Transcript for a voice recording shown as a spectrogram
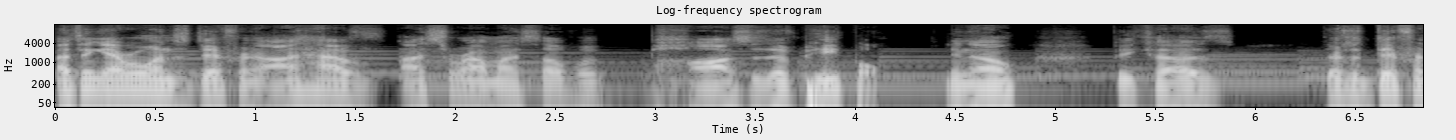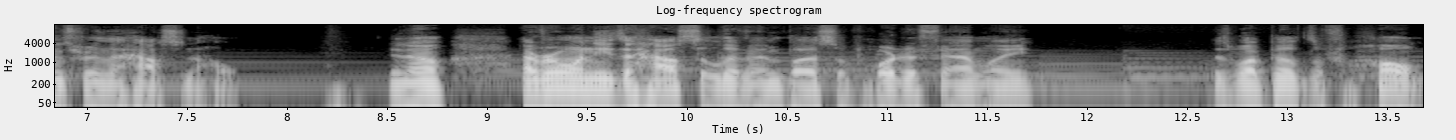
I think everyone's different. I have I surround myself with positive people, you know, because there's a difference between the house and the home. You know, everyone needs a house to live in, but a supportive family is what builds a home.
